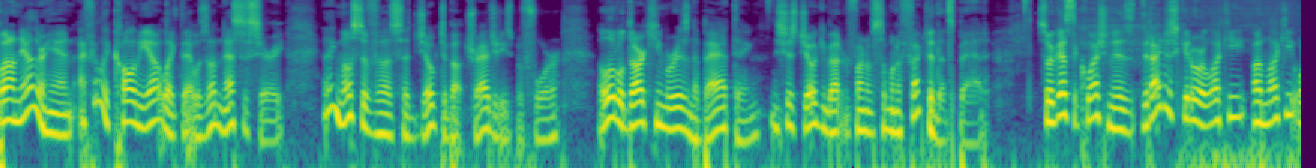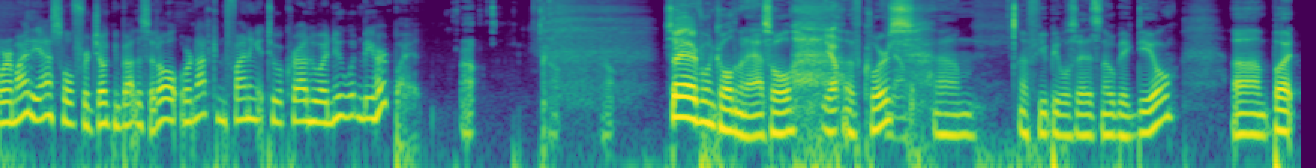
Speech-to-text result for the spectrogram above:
But on the other hand, I feel like calling me out like that was unnecessary. I think most of us had joked about tragedies before. A little dark humor isn't a bad thing. It's just joking about it in front of someone affected that's bad. So I guess the question is, did I just get or lucky, unlucky, or am I the asshole for joking about this at all, or not confining it to a crowd who I knew wouldn't be hurt by it? Oh. So yeah, everyone called him an asshole, Yep. of course. Um, a few people said it's no big deal, um, but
